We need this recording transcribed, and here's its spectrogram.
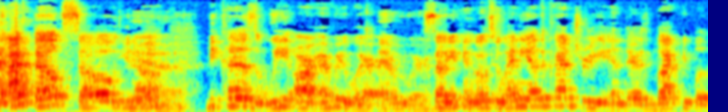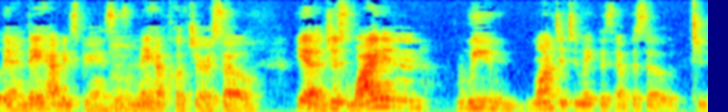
I felt so, you know, Yeah. because we are everywhere. everywhere. So you can go to any other country and there's black people there and they have experiences and Mm-hmm. they have culture. So yeah, just widen. We wanted to make this episode to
